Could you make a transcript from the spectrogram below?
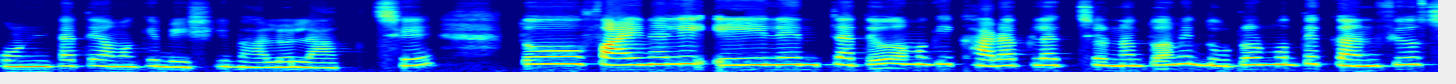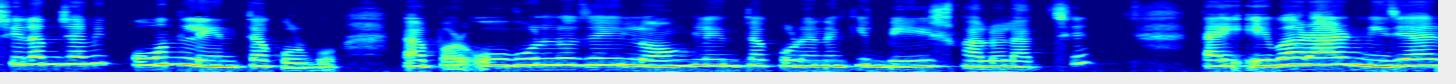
কোনটাতে আমাকে বেশি ভালো লাগছে। তো ফাইনালি এই লেন্থটাতেও আমাকে খারাপ লাগছে না। তো আমি দুটোর মধ্যে কনফিউজ ছিলাম যে আমি কোন লেন্থটা করব। তারপর ও বলল যে এই লং লেন্থটা করে নাকি বেশ ভালো লাগছে। তাই এবার আর নিজে আর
